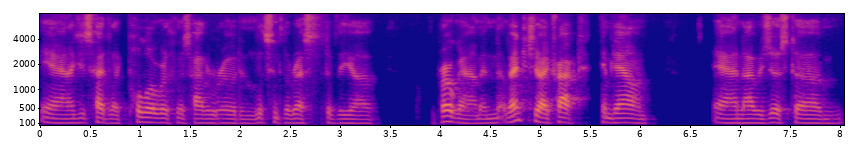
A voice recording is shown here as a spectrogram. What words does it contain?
And I just had to like pull over from the side of the road and listen to the rest of the, uh, the program. And eventually I tracked him down and I was just um,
